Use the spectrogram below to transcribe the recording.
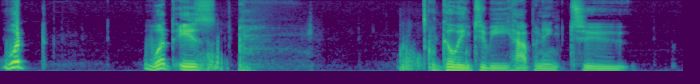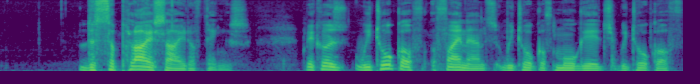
What what is going to be happening to the supply side of things? Because we talk of finance, we talk of mortgage, we talk of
